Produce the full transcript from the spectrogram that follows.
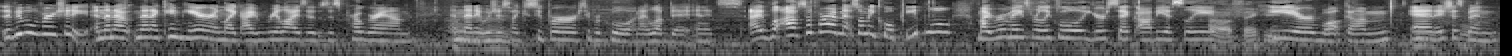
the people were very shitty. And then I and then I came here and like I realized it was this program. And Oh, then it was oh, man. just like super, super cool, and I loved it. And it's I, I so far I've met so many cool people. My roommate's really cool. You're sick, obviously. Oh, thank you. You're welcome. And it's just been,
